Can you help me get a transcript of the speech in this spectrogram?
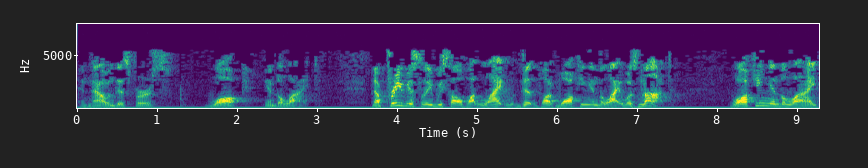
And now in this verse, walk in the light. Now previously we saw what light, what walking in the light was not. Walking in the light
